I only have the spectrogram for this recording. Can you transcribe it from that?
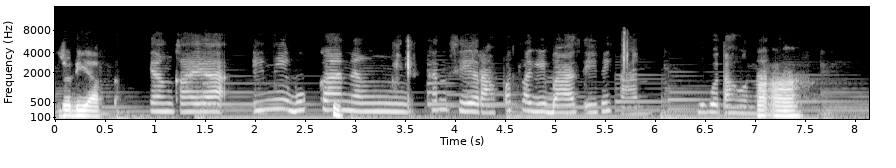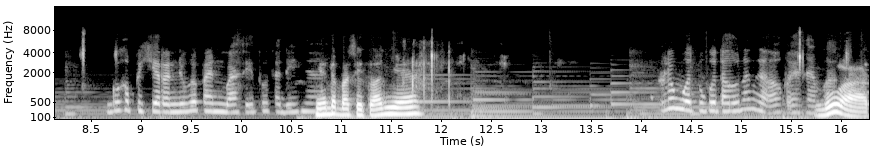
Zodiak. yang kayak ini bukan yang kan si rapot lagi bahas ini kan buku tahunan Heeh. Gue kepikiran juga pengen bahas itu tadinya Ya udah bahas itu aja. lu buat buku tahunan nggak waktu SMA Buat.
